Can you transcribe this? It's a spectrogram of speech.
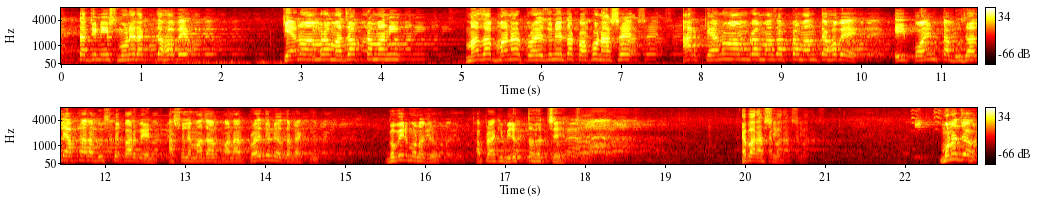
একটা জিনিস মনে রাখতে হবে, কেন আমরা মাজাবটা মানি? মাজাব মানার প্রয়োজনীয়তা কখন আসে? আর কেন আমরা মাজাবটা মানতে হবে? এই পয়েন্টটা বুঝালে আপনারা বুঝতে পারবেন আসলে মাজাব মানার প্রয়োজনীয়তাটা কি। গভীর মনোযোগ। আপনারা কি বিরক্ত হচ্ছে? এবার আসে মনোযোগ।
